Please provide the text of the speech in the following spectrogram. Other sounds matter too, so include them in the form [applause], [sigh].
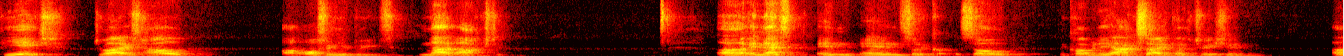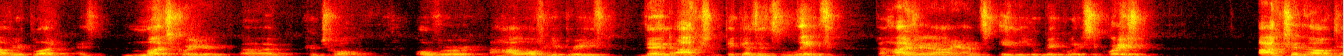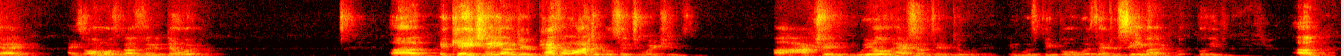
pH drives how uh, often you breathe, not oxygen. Uh, and that's and and so the, so the carbon dioxide concentration of your blood has much greater uh, control over how often you breathe than oxygen because it's linked to hydrogen ions in the ubiquitous equation. Oxygen has almost nothing to do with it. Uh, occasionally, under pathological situations, uh, oxygen will have something to do with it. And with people with emphysema, I believe. Um,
